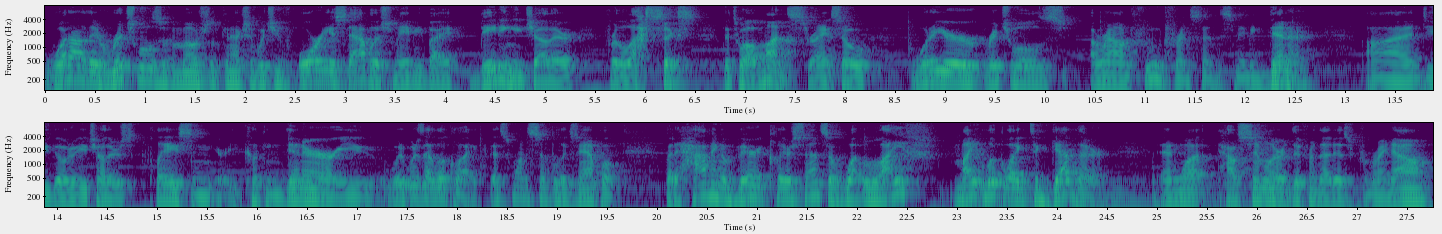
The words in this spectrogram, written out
What are the rituals of emotional connection which you've already established maybe by dating each other for the last six to 12 months, right? So, what are your rituals around food, for instance? Maybe dinner uh, do you go to each other's place and are you cooking dinner? Are you what, what does that look like? That's one simple example. But having a very clear sense of what life might look like together and what how similar or different that is from right now.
